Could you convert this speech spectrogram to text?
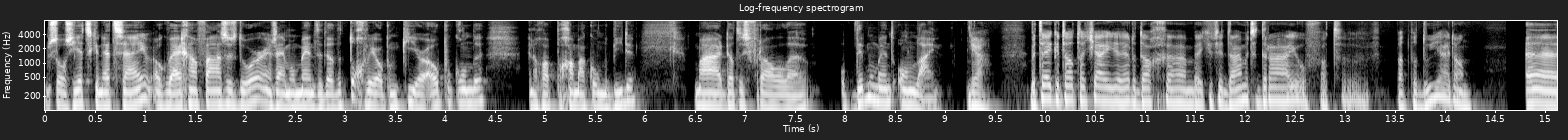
zoals Jetske net zei, ook wij gaan fases door. Er zijn momenten dat we toch weer op een kier open konden. En nog wat programma konden bieden. Maar dat is vooral uh, op dit moment online. Ja. Betekent dat dat jij de hele dag uh, een beetje zit duimen te draaien? Of wat, wat, wat doe jij dan? Uh,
